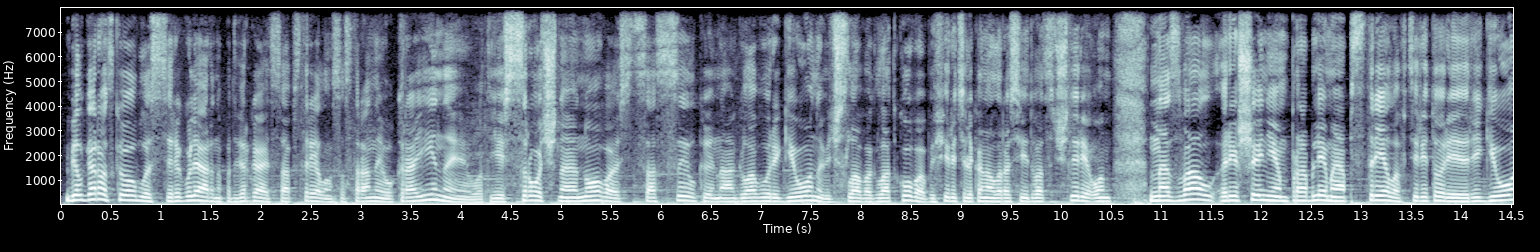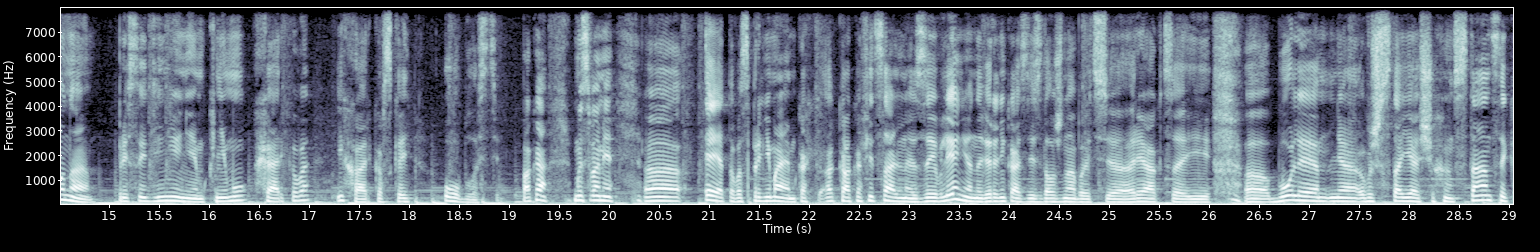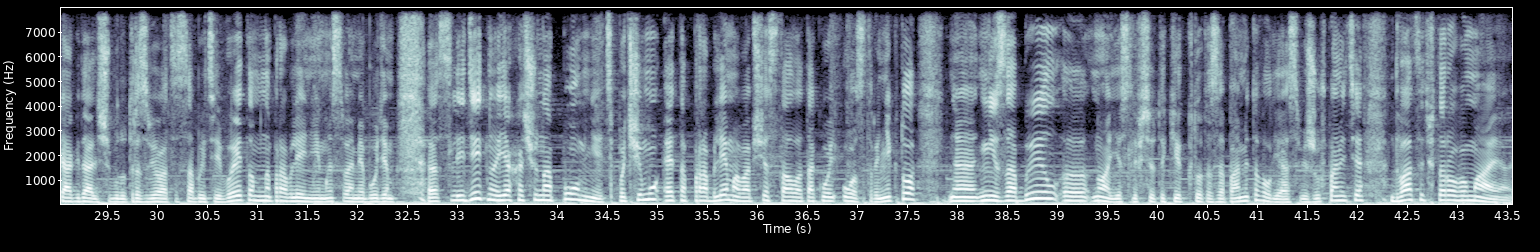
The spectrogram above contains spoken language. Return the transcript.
Белгородская область регулярно подвергается обстрелам со стороны Украины. Вот есть срочная новость со ссылкой на главу региона Вячеслава Гладкова в эфире телеканала «Россия-24». Он назвал решением проблемы обстрелов территории региона присоединением к нему Харькова и Харьковской области. Пока мы с вами э, это воспринимаем как, как официальное заявление, наверняка здесь должна быть э, реакция и э, более э, вышестоящих инстанций, как дальше будут развиваться события в этом направлении, мы с вами будем э, следить. Но я хочу напомнить, почему эта проблема вообще стала такой острой. Никто э, не забыл, э, ну а если все-таки кто-то запамятовал, я освежу в памяти, 22 мая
